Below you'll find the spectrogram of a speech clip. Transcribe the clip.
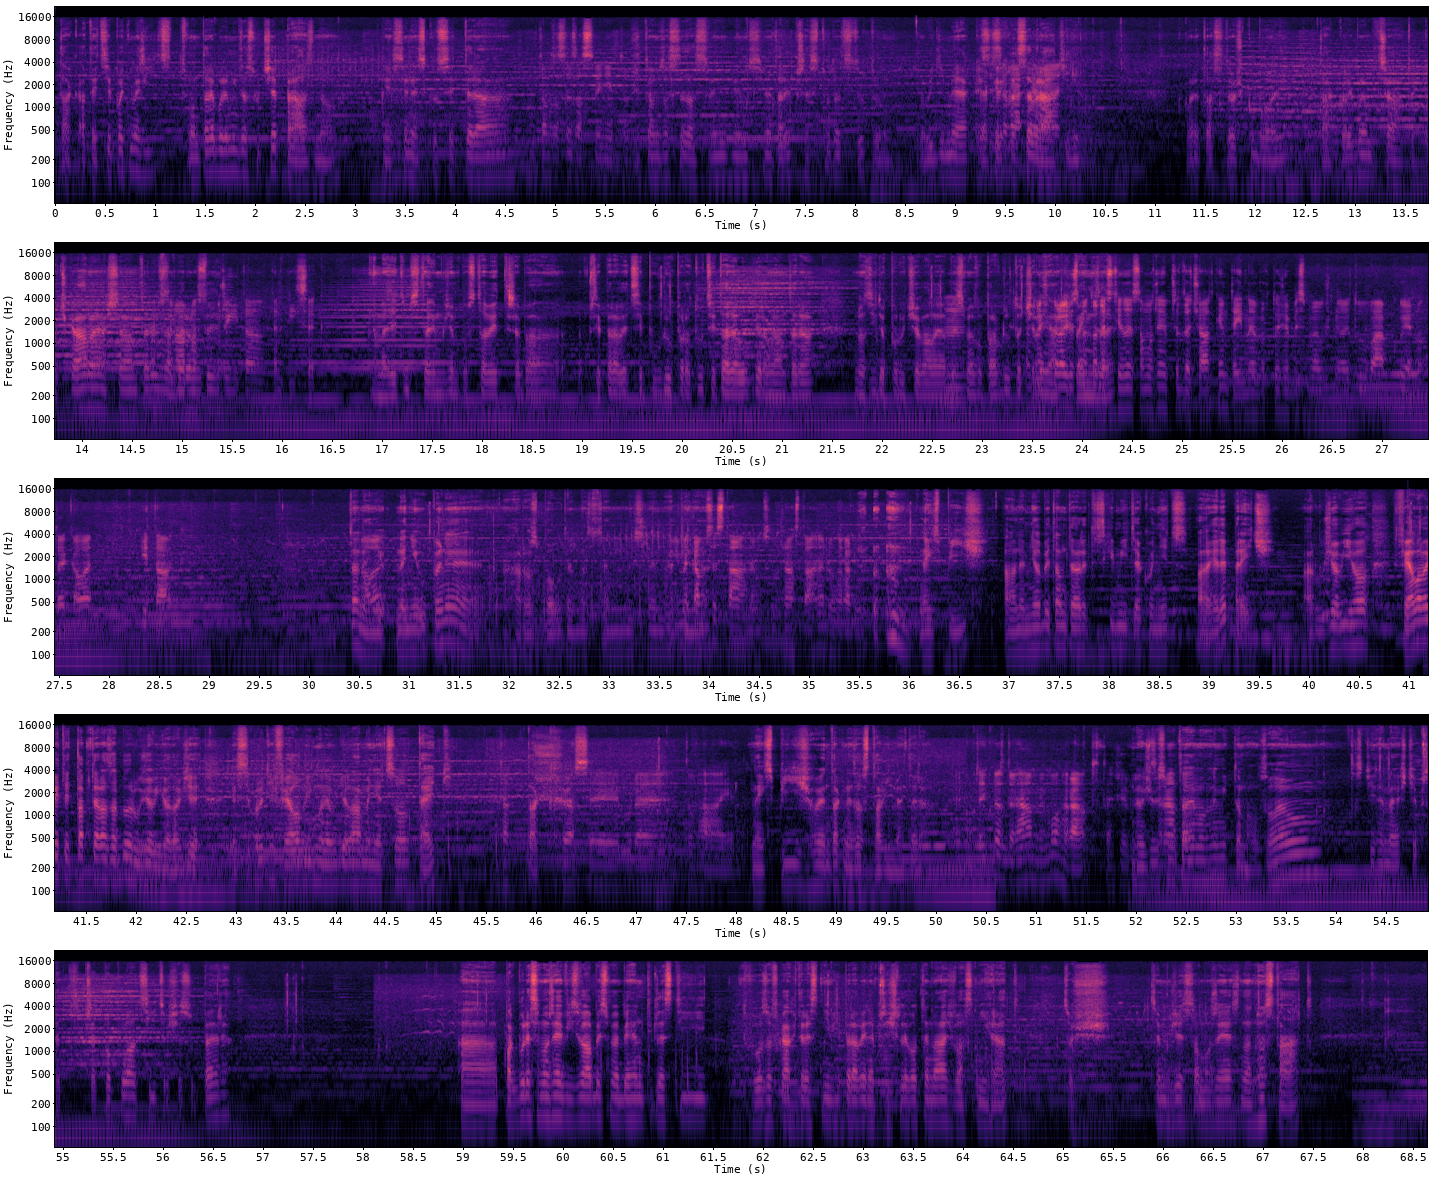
Tak a teď si pojďme říct, on tady bude mít zase určitě prázdno. Jestli neskusit teda, mu tam zase zasvinit to, tam zase zasvinit, my musíme tady přes tuhle tu. Uvidíme, jak, Jestli jak se rychle se vrátí. vrátí. Bude to asi trošku bolet. Tak, kolik budeme třeba? Tak počkáme, až se nám tady naberou ty... ta, ten písek. A mezi tím si tady můžeme postavit třeba, připravit si půdu pro tu citadelu, kterou nám teda mnozí doporučovali, aby Hmm. jsme opravdu To točili škoda, nějaké že jsme to peníze. nestihli samozřejmě před začátkem týdne, protože bychom už měli tu várku jednotek, ale i tak. To není, Ale- není úplně hrozbou, tenhle ten, myslím, Vidíme, hrdina. kam se stáhne, on se možná stáhne do hradu. Nejspíš, ale neměl by tam teoreticky mít jako nic, ale jede pryč. A růžovýho, fialový teď tam teda zabil růžovýho, takže jestli proti fialovému neuděláme něco teď, Tak, Tak. už asi bude to v háji. nejspíš ho jen tak nezastavíme teda. On teďka zdrhá mimo hrad, takže No, že bychom tady to... mohli mít to mauzoleum, to stihneme ještě před, před populací, což je super. A pak bude samozřejmě výzva, aby jsme během této v uvozovkách trestní výpravy nepřišli o ten náš vlastní hrad, což se může samozřejmě snadno stát.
